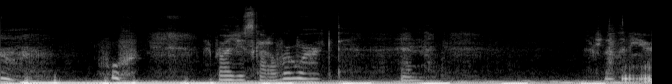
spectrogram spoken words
No. Whew. I probably just got overworked and there's nothing here.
